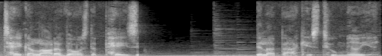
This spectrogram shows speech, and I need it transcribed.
Gonna take a lot of those to pay Zilla back his two million.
